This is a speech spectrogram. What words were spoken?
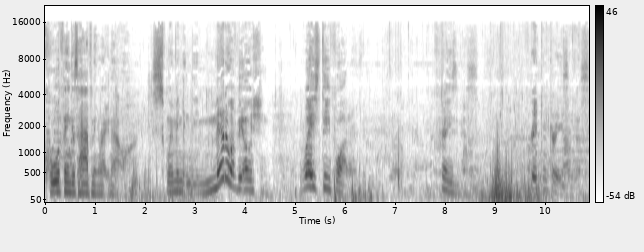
Cool thing is happening right now. Swimming in the middle of the ocean. Waist deep water. Craziness. Freaking craziness.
